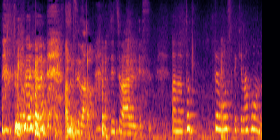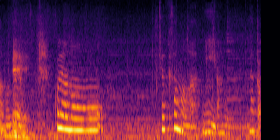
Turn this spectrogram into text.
あるんですか？実はあるんですあのとっても素敵な本なので、えこれあのお客様にあのなんか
